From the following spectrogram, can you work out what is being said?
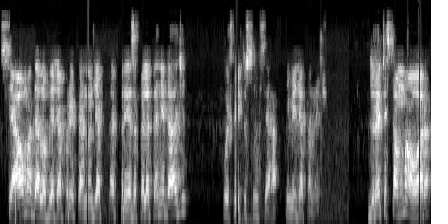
Se a alma dela viajar para o inferno onde é, é presa pela eternidade, o efeito se encerra imediatamente. Durante essa uma hora,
